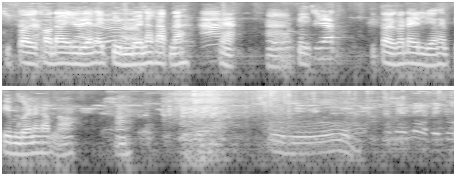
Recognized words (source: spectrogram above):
พี่ต้อยเขาได้เลี้ยงไอติมด้วยนะครับนะเนี่ยอ่าพี่พี่ต้อยก็ได้เลี้ยงไอติมด้วยนะครับเนาะอะ แม่แม่ไปดู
